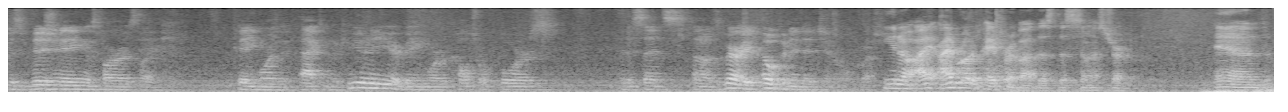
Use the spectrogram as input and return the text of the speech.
just visioning as far as like being more active in the community or being more of a cultural force in a sense? I don't know. It's a very open-ended general question. You know, I, I wrote a paper about this this semester, and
